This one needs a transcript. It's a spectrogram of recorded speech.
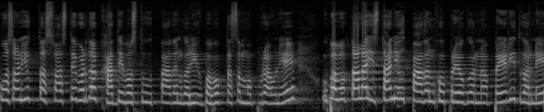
पोषणयुक्त स्वास्थ्यवर्धक खाद्यवस्तु उत्पादन गरी उपभोक्तासम्म पुर्याउने उपभोक्तालाई स्थानीय उत्पादनको प्रयोग गर्न प्रेरित गर्ने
